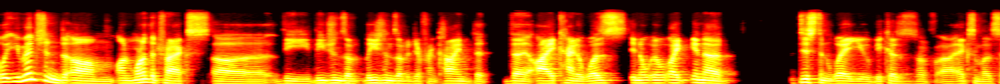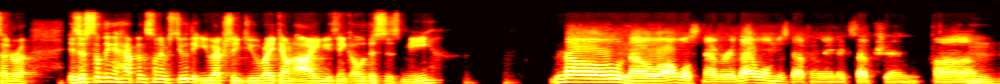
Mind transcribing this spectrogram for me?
Well, you mentioned um, on one of the tracks, uh, the lesions of Lesions of a different kind that the I kind of was, you know, like in a distant way you because of uh, eczema, etc. Is this something that happens sometimes too that you actually do write down I and you think, oh, this is me? No, no, almost never. That one was definitely an exception. Um, mm.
